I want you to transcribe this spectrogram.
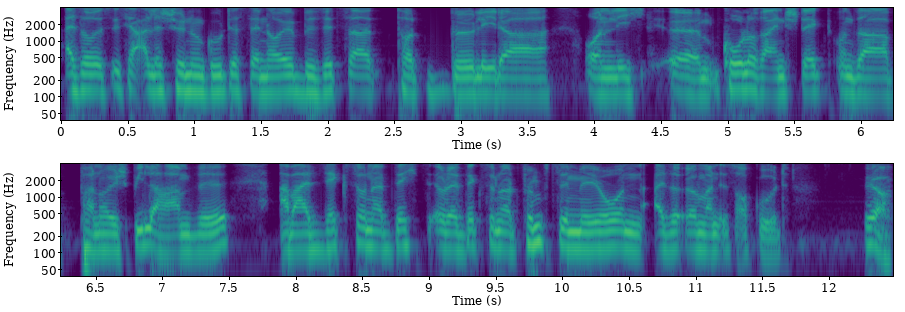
Also es ist ja alles schön und gut, dass der neue Besitzer Todd Böhle da ordentlich ähm, Kohle reinsteckt und da paar neue Spiele haben will. Aber 616 oder 615 Millionen, also irgendwann ist auch gut. Ja,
